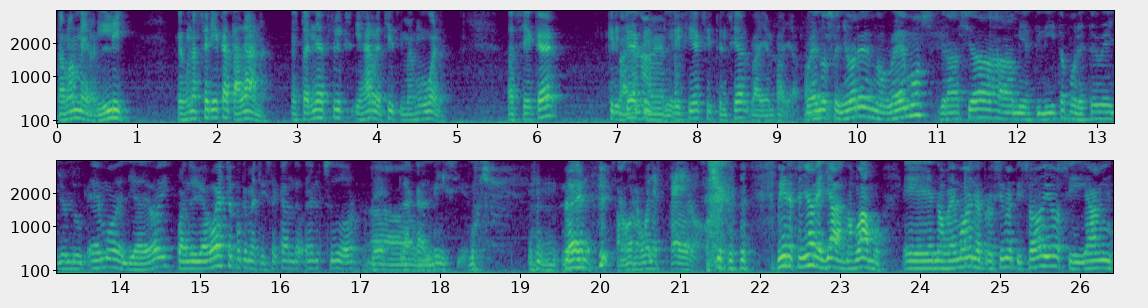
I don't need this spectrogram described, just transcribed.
Se llama Merlí. Es una serie catalana. Está en Netflix y es arrechísima, es muy buena. Así que, crisis, exi- crisis existencial, vayan para allá. Bueno, señores, nos vemos. Gracias a mi estilista por este bello look emo del día de hoy. Cuando yo hago esto es porque me estoy secando el sudor de Ah, la calvicie. bueno, Esa gorra huele feo. Mire, señores, ya, nos vamos. Eh, nos vemos en el próximo episodio. Sigan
